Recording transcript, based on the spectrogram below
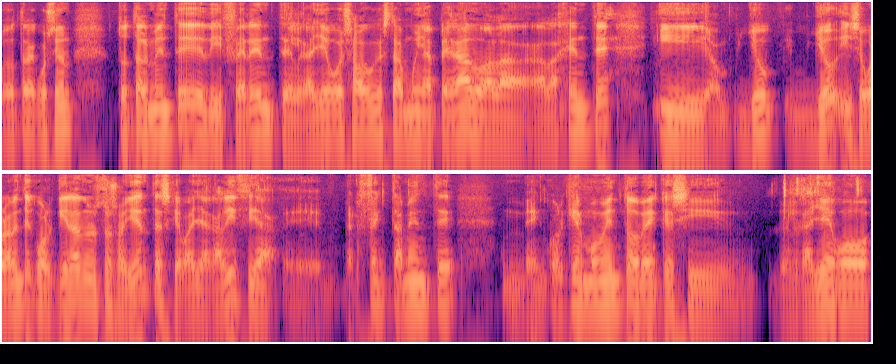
otra cuestión totalmente diferente. El gallego es algo que está muy apegado a la, a la gente y yo, yo y seguramente cualquiera de nuestros oyentes que vaya a Galicia eh, perfectamente, en cualquier momento ve que si el gallego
